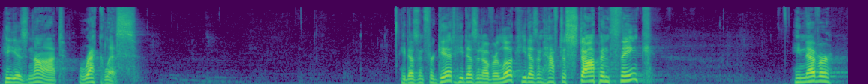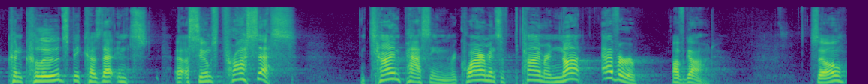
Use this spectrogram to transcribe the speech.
He is not reckless. He doesn't forget, he doesn't overlook, he doesn't have to stop and think. He never concludes because that uh, assumes process. And time passing, requirements of time are not ever of God. So,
